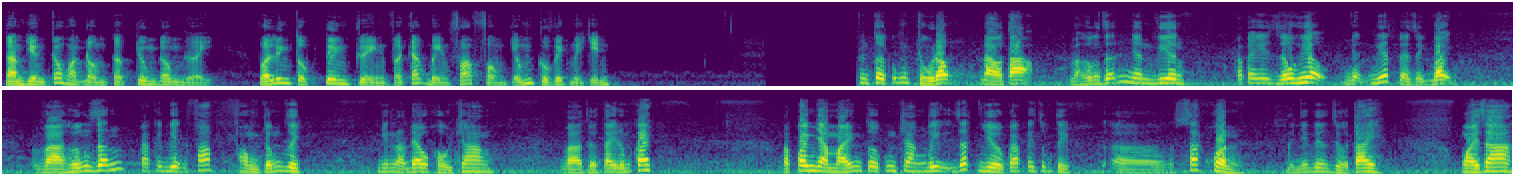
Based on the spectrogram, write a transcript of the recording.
tạm dừng các hoạt động tập trung đông người và liên tục tuyên truyền về các biện pháp phòng chống COVID-19. Chúng tôi cũng chủ động đào tạo và hướng dẫn nhân viên các cái dấu hiệu nhận biết về dịch bệnh và hướng dẫn các cái biện pháp phòng chống dịch như là đeo khẩu trang và rửa tay đúng cách. Và quanh nhà máy chúng tôi cũng trang bị rất nhiều các cái dung dịch uh, ờ, sát khuẩn để nhân viên rửa tay. Ngoài ra,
